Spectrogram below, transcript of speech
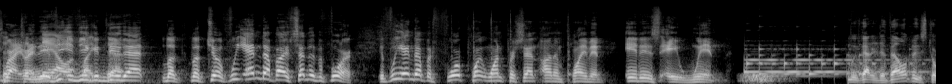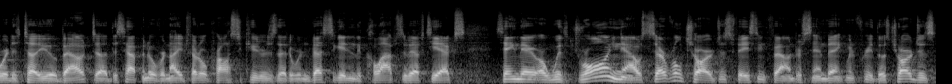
to, right, right. If, if you like can do that, look, look, Joe. If we end up, I've said it before. If we end up at 4.1 percent unemployment, it is a win. We've got a developing story to tell you about. Uh, this happened overnight. Federal prosecutors that were investigating the collapse of FTX saying they are withdrawing now several charges facing founder Sam Bankman Fried. Those charges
